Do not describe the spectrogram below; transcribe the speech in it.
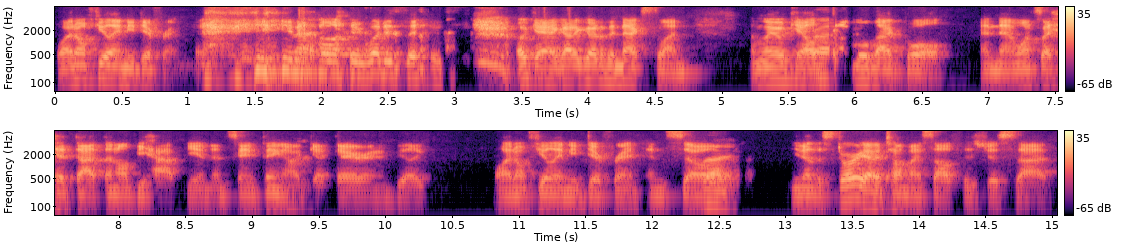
well i don't feel any different you know like, what is this okay i got to go to the next one I'm like, okay, I'll right. double that goal. And then once I hit that, then I'll be happy. And then same thing, I would get there and be like, well, I don't feel any different. And so, right. you know, the story I tell myself is just that,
